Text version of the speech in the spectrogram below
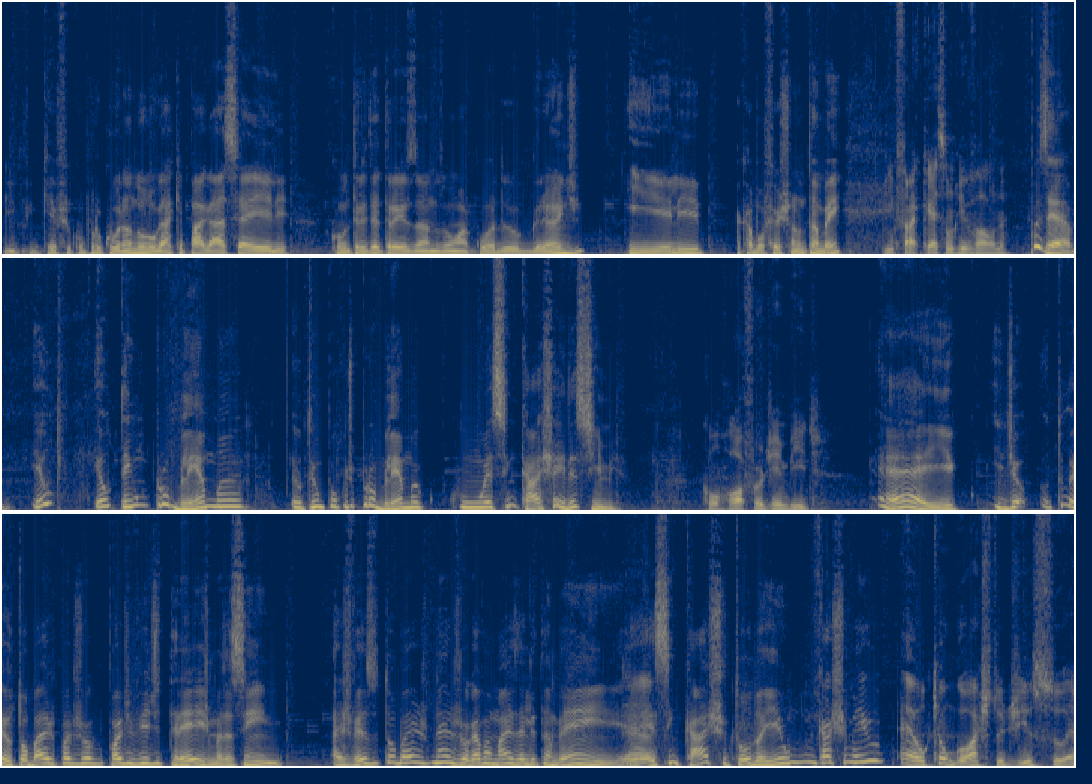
enfim, que ficou procurando um lugar que pagasse a ele, com 33 anos, um acordo grande, e ele acabou fechando também. Enfraquece um rival, né? Pois é, eu, eu tenho um problema, eu tenho um pouco de problema com esse encaixe aí desse time. Com Hofford e Embiid. É, e, e de- tudo bem, o Tobias pode, pode vir de três, mas assim, às vezes o Tobias né, jogava mais ali também. É. Esse encaixe todo aí é um encaixe meio. É, o que eu gosto disso é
